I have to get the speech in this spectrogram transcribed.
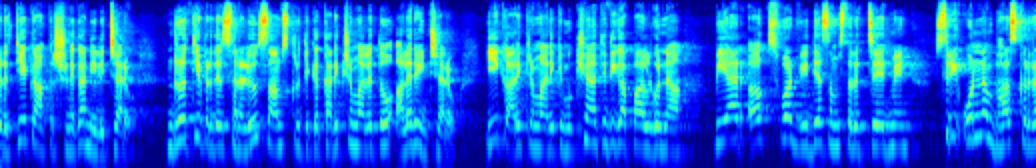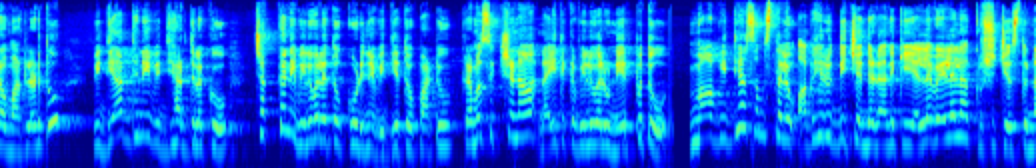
ప్రత్యేక ఆకర్షణగా నిలిచారు. నృత్య ప్రదర్శనలు సాంస్కృతిక కార్యక్రమాలతో అలరించారు. ఈ కార్యక్రమానికి ముఖ్య అతిథిగా పాల్గొన్న బీఆర్ ఆక్స్ఫర్డ్ విద్యా సంస్థల చైర్మన్ శ్రీ ఉన్నం భాస్కర్రావు మాట్లాడుతూ విద్యార్థిని విద్యార్థులకు చక్కని విలువలతో కూడిన విద్యతో పాటు క్రమశిక్షణ నైతిక విలువలు నేర్పుతూ మా విద్యా సంస్థలు అభివృద్ధి చెందడానికి ఎల్లవేళలా కృషి చేస్తున్న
